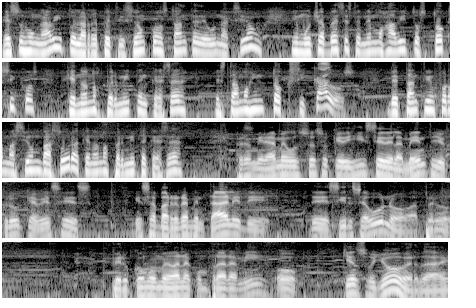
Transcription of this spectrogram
eso es un hábito, la repetición constante de una acción. Y muchas veces tenemos hábitos tóxicos que no nos permiten crecer. Estamos intoxicados de tanta información basura que no nos permite crecer. Pero mira, me gustó eso que dijiste de la mente. Yo creo que a veces esas barreras mentales de, decirse a uno, ah, pero pero ¿cómo me van a comprar a mí? O ¿quién soy yo, verdad?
